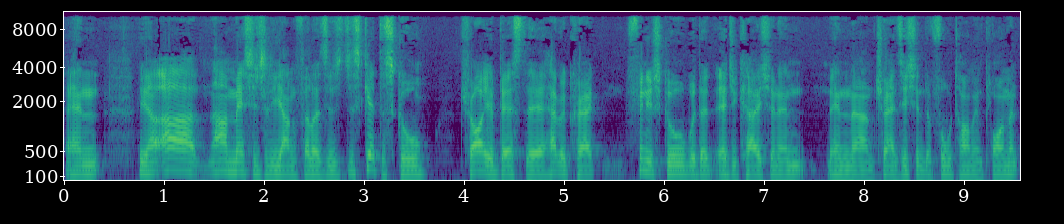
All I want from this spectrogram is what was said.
And you know, our, our message to the young fellas is just get to school, try your best there, have a crack, finish school with an education, and then um, transition to full-time employment.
